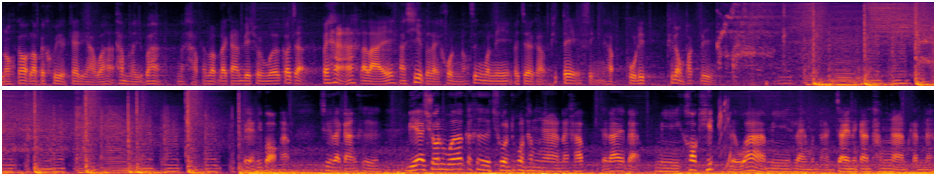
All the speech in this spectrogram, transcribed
เนาะก็เราไปคุยกับแกดีกว่าว่าทำอะไรอยู่บ้างนะครับสำหรับรายการเบยร์ชวนเวิร์กก็จะไปหาหลายๆอาชีพหลายๆคนเนาะซึ่งวันนี้ไปเจอกับพี่เต้สิงห์นะครับภูริศพี่หลงพักดี ก็อย่างที่บอกครับ ชื่อรายการคือเบียร์ชวนเวิร์กก็คือชวนทุกคนทำงานนะครับ จะได้แบบมีข้อคิดหรือว่ามีแรงบันดาลใจในการทำงานกันนะ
